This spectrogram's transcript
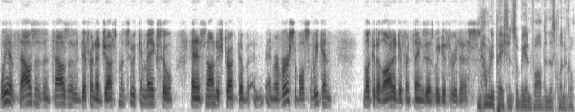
we have thousands and thousands of different adjustments that we can make. So, and it's non-destructive and, and reversible. So we can look at a lot of different things as we get through this. And how many patients will be involved in this clinical?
